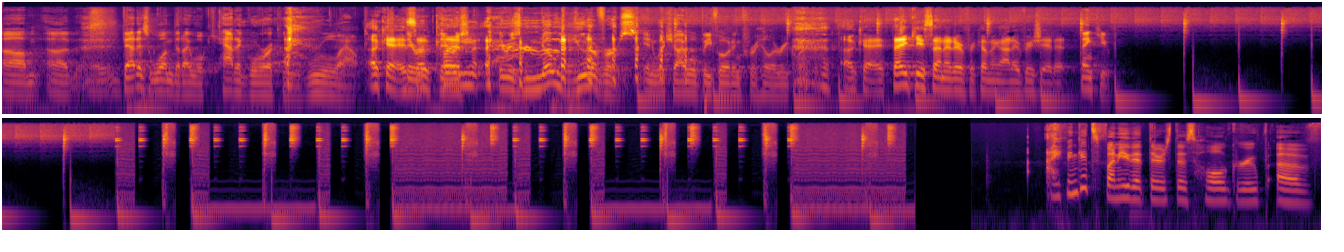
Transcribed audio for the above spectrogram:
um, uh, that is one that I will categorically rule out. Okay, there, so Clinton... there, is, there is no universe in which I will be voting for Hillary Clinton. Okay, thank you, Senator, for coming on. I appreciate it. Thank you. I think it's funny that there's this whole group of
